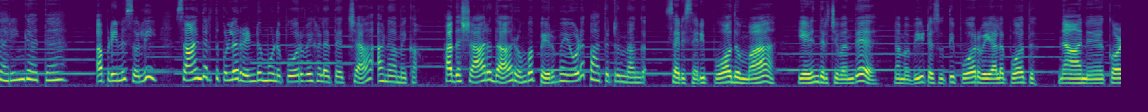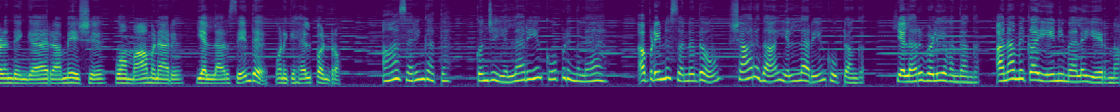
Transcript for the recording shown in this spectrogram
சரிங்க அத்த. அப்படின்னு சொல்லி சாயந்தரத்துக்குள்ள ரெண்டு மூணு போர்வைகளை தைச்சா அனாமிகா. அத சாரதா ரொம்ப பெருமையோட பாத்துட்டு இருந்தாங்க. சரி சரி போதும்மா. எழுந்திருச்சு வந்து நம்ம வீட்டை சுத்தி போர்வையால போத்து. நானு குழந்தைங்க ரமேஷ் உன் மாமனாரு எல்லாரும் சேர்ந்து உனக்கு ஹெல்ப் பண்றோம். ஆ சரிங்க அத்த. கொஞ்சம் எல்லாரையும் கூப்பிடுங்களேன். அப்படின்னு சொன்னதும் சாரதா எல்லாரையும் கூப்பிட்டாங்க. எல்லாரும் வெளியே வந்தாங்க. அனாமிகா ஏணி மேல ஏறினா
